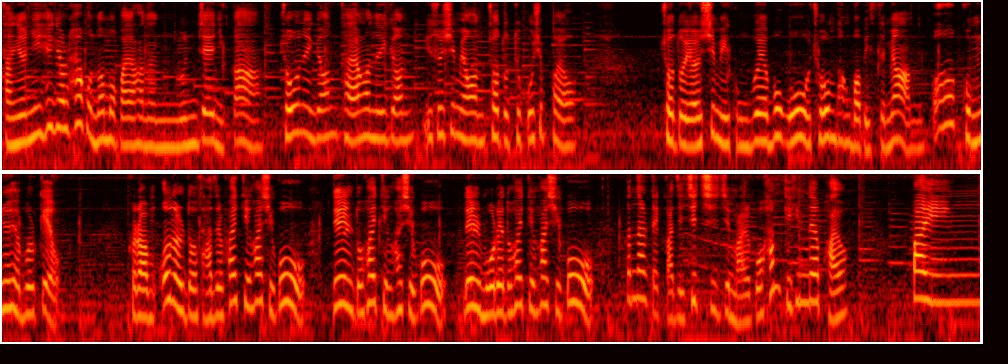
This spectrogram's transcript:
당연히 해결하고 넘어가야 하는 문제니까 좋은 의견, 다양한 의견 있으시면 저도 듣고 싶어요. 저도 열심히 공부해보고 좋은 방법 있으면 꼭 공유해볼게요. 그럼 오늘도 다들 화이팅 하시고, 내일도 화이팅 하시고, 내일 모레도 화이팅 하시고, 끝날 때까지 지치지 말고 함께 힘내봐요. 拜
